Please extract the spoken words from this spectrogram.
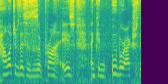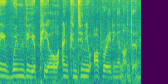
How much of this is a surprise, and can Uber actually win the appeal and continue operating in London?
